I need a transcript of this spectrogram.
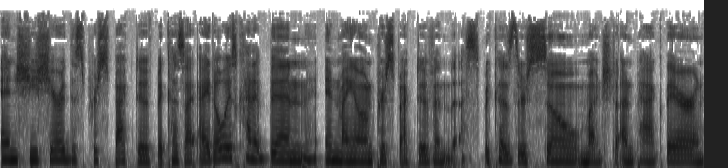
and she shared this perspective because I, would always kind of been in my own perspective in this because there's so much to unpack there. And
